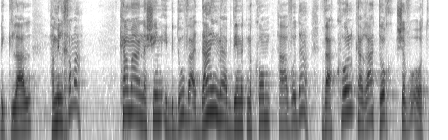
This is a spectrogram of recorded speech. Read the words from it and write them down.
בגלל המלחמה. כמה אנשים איבדו ועדיין מאבדים את מקום העבודה, והכל קרה תוך שבועות,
